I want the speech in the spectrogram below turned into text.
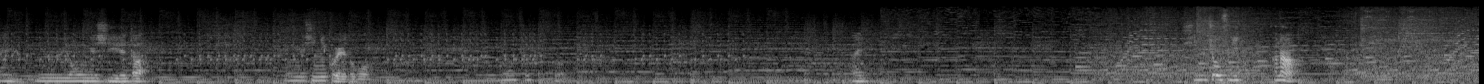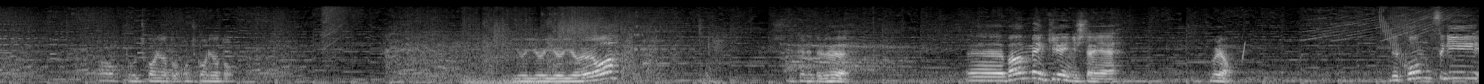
回復4消し入れた。4消し2個入れとこう。もうちょっと。はい。慎重すぎかな。あオッケー落ち込みありがとう落ち込みありがとう。いよいよいよいよいよ。受けれてる。えー、盤面きれいにしたいね。グレオンでこん次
